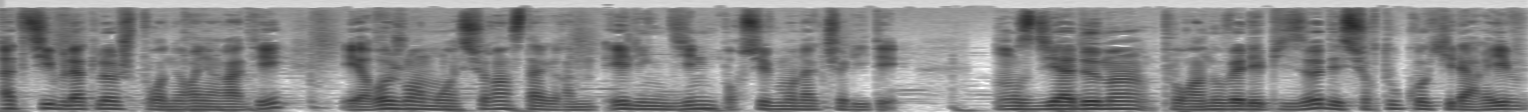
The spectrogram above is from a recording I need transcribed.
active la cloche pour ne rien rater et rejoins-moi sur Instagram et LinkedIn pour suivre mon actualité. On se dit à demain pour un nouvel épisode et surtout quoi qu'il arrive,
